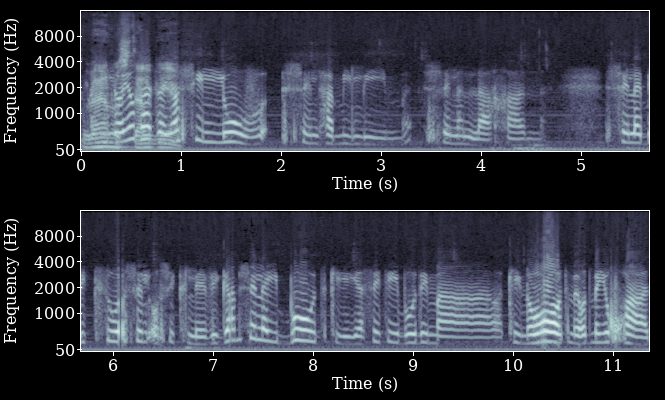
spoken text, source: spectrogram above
אולי אני לא יודעת, זה. היה שילוב של המילים, של הלחן, של הביצוע של אושיק לוי, גם של העיבוד, כי עשיתי עיבוד עם הכינורות, מאוד מיוחד.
